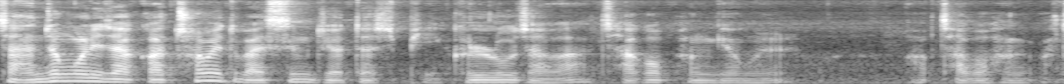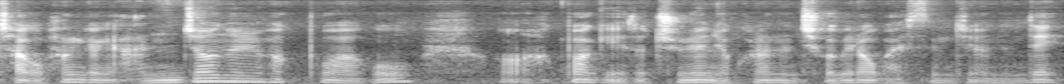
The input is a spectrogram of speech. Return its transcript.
자 안전관리자 아까 처음에도 말씀드렸다시피 근로자와 작업 환경을 작업, 환- 작업 환경의 안전을 확보하고 어, 확보하기 위해서 중요한 역할을 하는 직업이라고 말씀드렸는데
